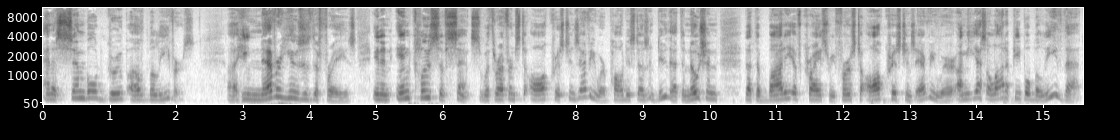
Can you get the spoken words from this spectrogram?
an assembled group of believers. Uh, he never uses the phrase in an inclusive sense with reference to all Christians everywhere. Paul just doesn't do that. The notion that the body of Christ refers to all Christians everywhere, I mean, yes, a lot of people believe that,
